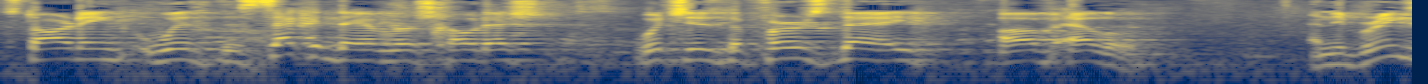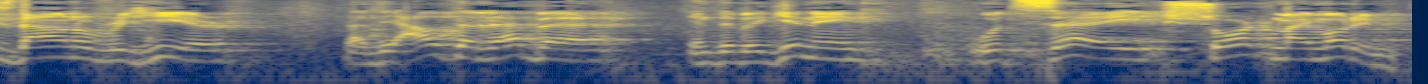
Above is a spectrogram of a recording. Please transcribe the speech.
starting with the second day of Rosh Chodesh, which is the first day of Elul. And he brings down over here that the Alter Rebbe in the beginning would say short Maimorim.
